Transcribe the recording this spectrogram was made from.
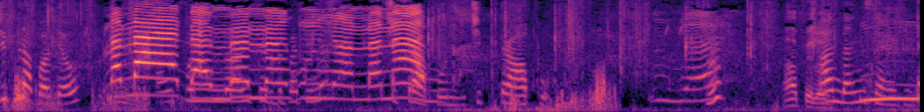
ಚಿತ್ರ ಪೋತೆ ಅವು ಚಿತ್ರಾಪು ಒಂದು ಚಿತ್ರಾಪು ಹ್ಮ್ ಆಪೆಲ್ ಅಂದ್ ಸೈಡ್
